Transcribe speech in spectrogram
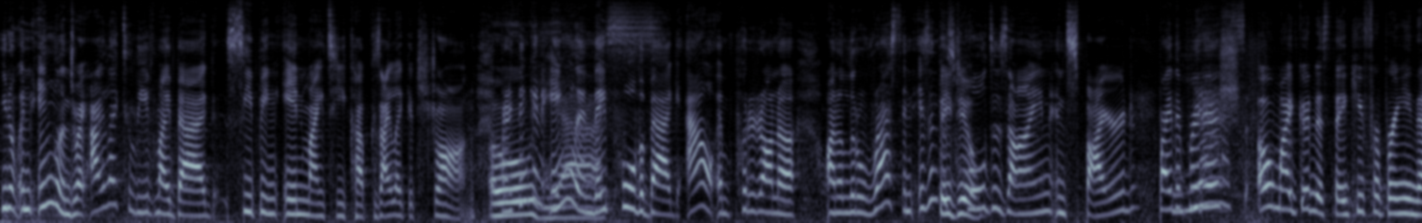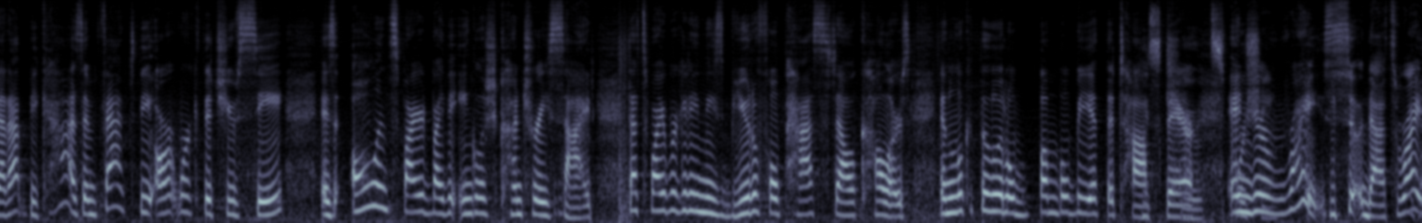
You know, in England, right, I like to leave my bag seeping in my teacup because I like it strong. Oh, but I think oh, in England, they pull the bag out and put it on a on a little rest. And isn't this whole design inspired by the British? Yes. Oh my goodness, thank you for bringing that up because in fact the artwork that you see is all inspired by the English countryside. That's why we're getting these beautiful pastel colors. And look at the little bumblebee at the top He's there. cute. And you're right. So that's right.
